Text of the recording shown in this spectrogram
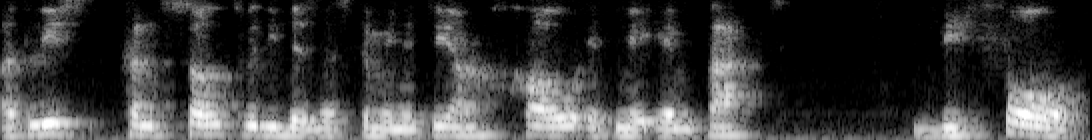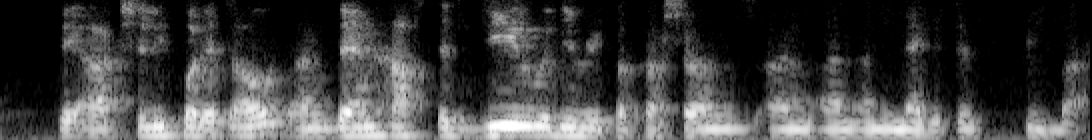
at least consult with the business community on how it may impact before they actually put it out and then have to deal with the repercussions and, and, and the negative feedback.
